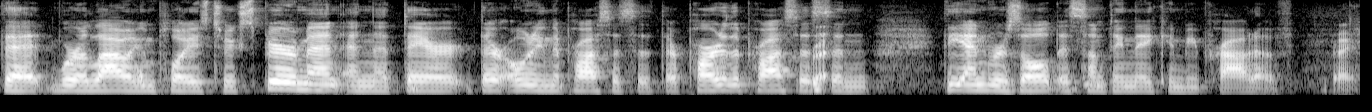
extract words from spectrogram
that we're allowing employees to experiment and that they're they're owning the process, that they're part of the process, Right. and the end result is something they can be proud of. Right.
